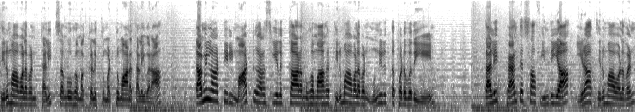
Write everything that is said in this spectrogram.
திருமாவளவன் தலித் சமூக மக்களுக்கு மட்டுமான தலைவரா? தமிழ்நாட்டில் மாற்று அரசியலுக்கான முகமாக திருமாவளவன் முன்னிறுத்தப்படுவது ஏன்? தலித் பேந்தர்ஸ் ஆஃப் இந்தியா இரா திருமாவளவன்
